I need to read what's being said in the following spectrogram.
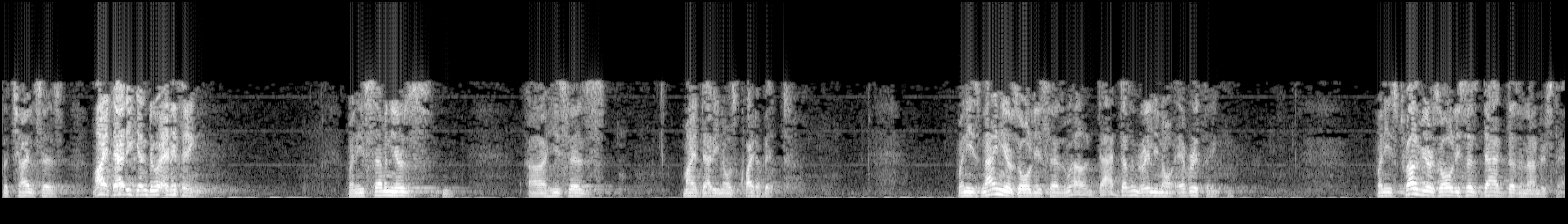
the child says, My daddy can do anything. When he's seven years, uh, he says, My daddy knows quite a bit. When he's nine years old, he says, Well, dad doesn't really know everything. When he's 12 years old, he says, Dad doesn't understand.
